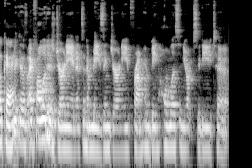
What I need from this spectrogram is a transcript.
Okay. because I followed his journey and it's an amazing journey from him being homeless in New York City to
